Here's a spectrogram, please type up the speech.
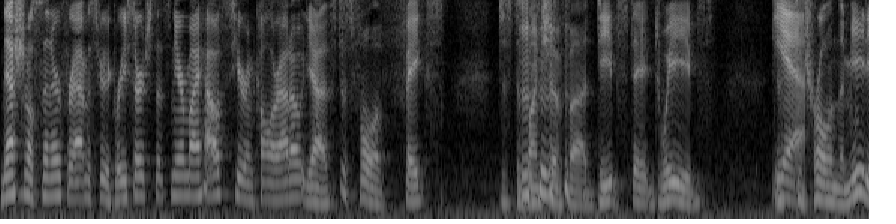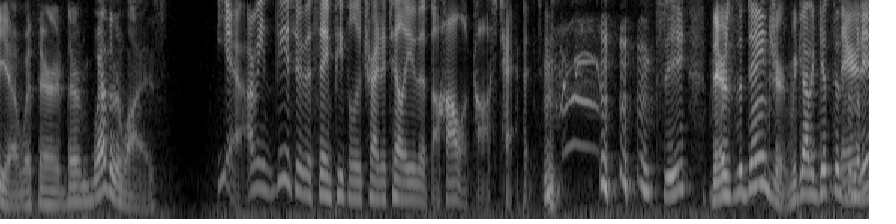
National Center for Atmospheric Research that's near my house here in Colorado. Yeah, it's just full of fakes. Just a bunch of uh, deep state dweebs just Yeah. controlling the media with their, their weather lies. Yeah, I mean, these are the same people who try to tell you that the Holocaust happened. See, there's the danger. We got to get this There in the is.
